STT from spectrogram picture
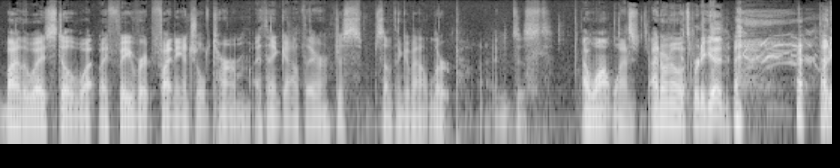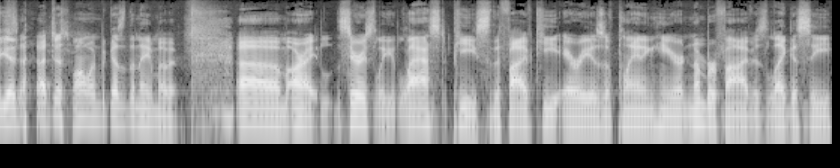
by the way. Still, what my favorite financial term I think out there. Just something about LIRP. I just I want one. I don't know. It's pretty good. pretty good. I just want one because of the name of it. Um, all right, seriously, last piece, the five key areas of planning here. Number five is legacy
